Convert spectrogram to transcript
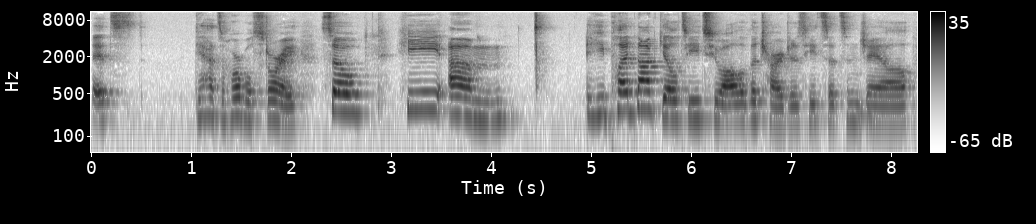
it's, yeah, it's a horrible story. So he, um, he pled not guilty to all of the charges. He sits in jail,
